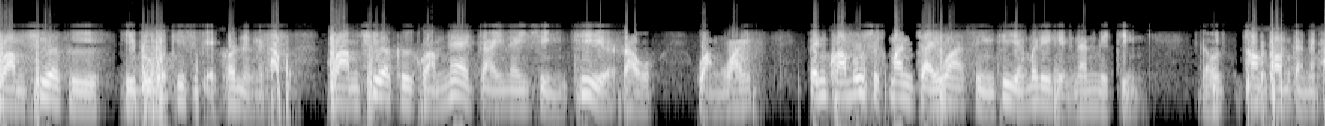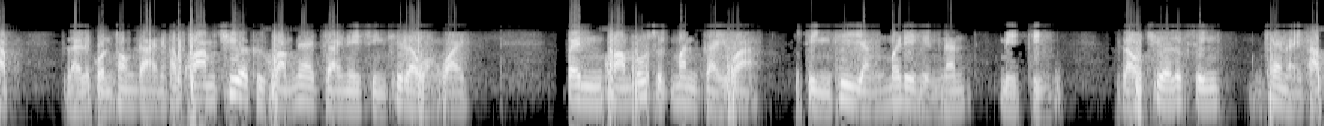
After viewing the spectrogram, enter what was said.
ความเชื่อคือฮีบรูบทที่สิบเอ็ดข้อหนึ่งนะครับ ความเชื่อคือความแน่ใจในสิ่งที่เราหวังไว้ เป็นความรู้สึกมั่นใจว่าสิ่งที่ยังไม่ได้เห็นนั้นมีจริง เราท่องพร้อมกันนะครับ หลายหลายคนท่องได้นะครับ ความเชื่อคือความแน่ใจในสิ่งที่เราหวังไว้ เป็นความรู้สึกมั่นใจว่าสิ่งที่ยังไม่ได้เห็นนั้นมีจริง เราเชื่อลึกซึ้งแค่ไหนครับ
